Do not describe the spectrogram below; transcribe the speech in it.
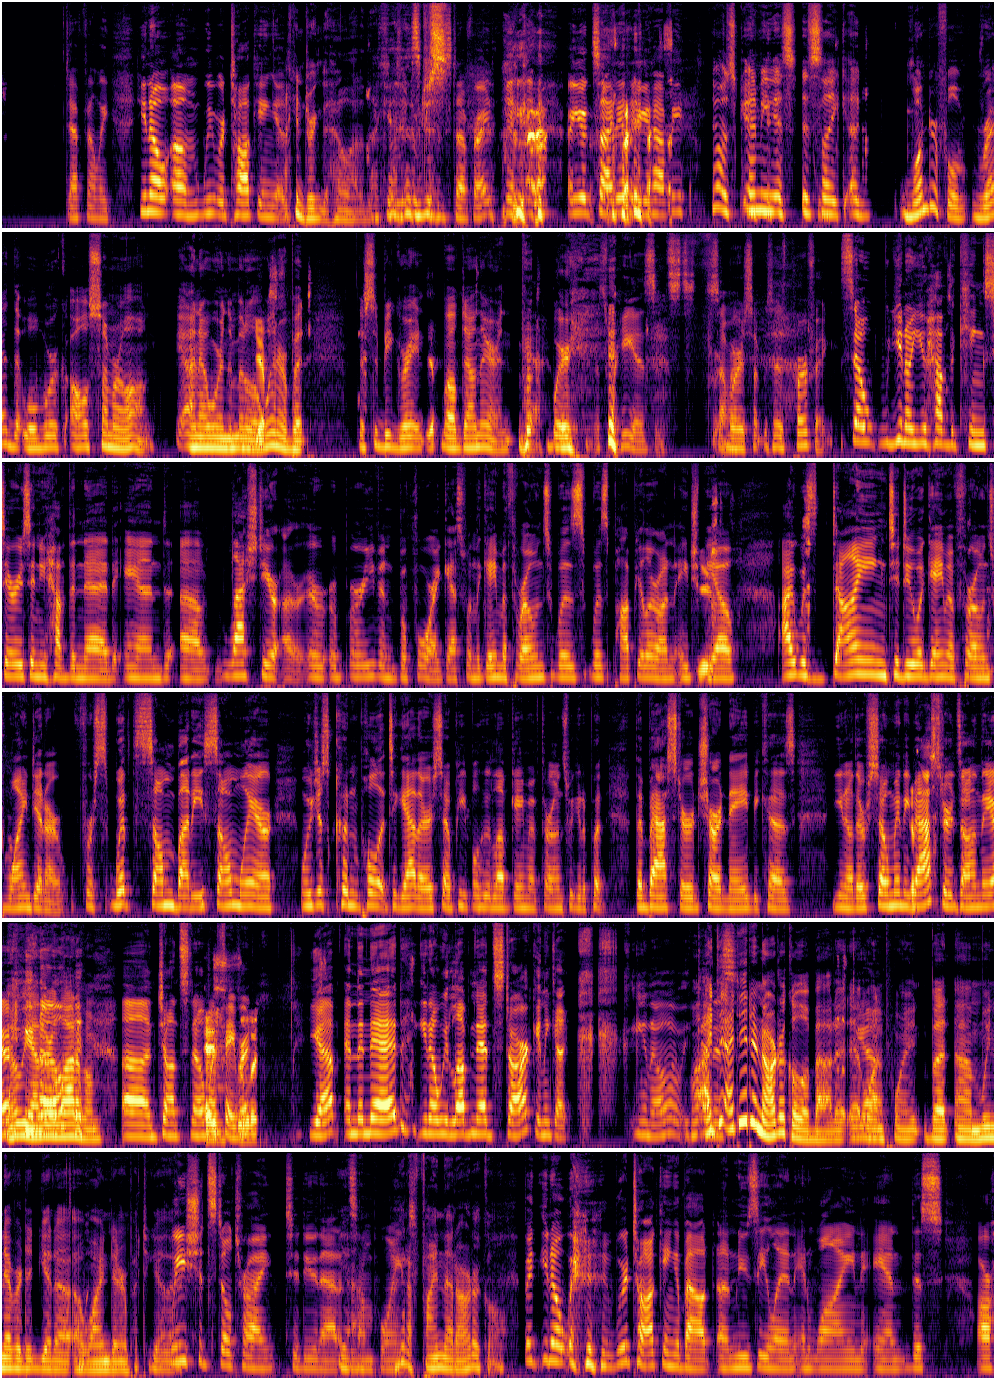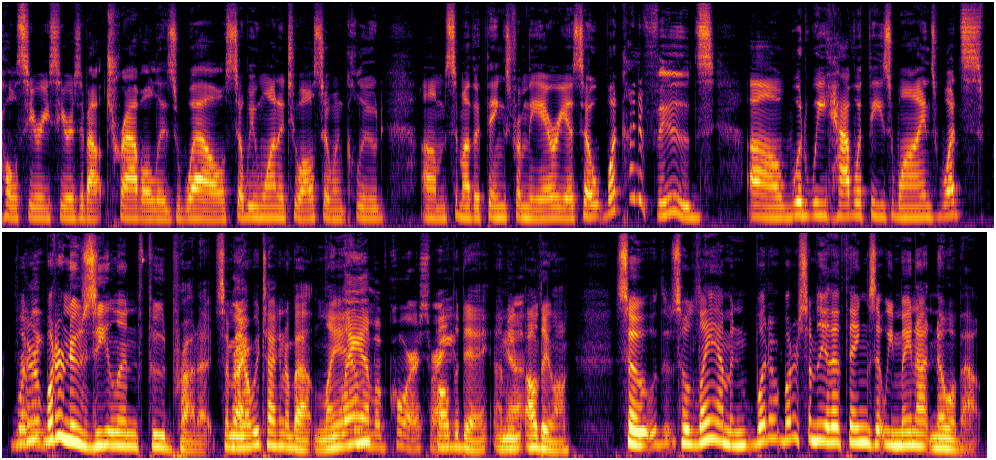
Definitely. You know, um, we were talking. I can drink the hell out of I this. guess I'm it's just stuff, right? Are you excited? Are you happy? no. It's. I mean, it's it's like a wonderful red that will work all summer long. Yeah, I know we're in the middle Yep. of winter, but this would be great. Yep. Well, down there and Yeah. where That's where he is. It's summer. where something says perfect. So you know you have the King series and you have the Ned, and uh, last year or, or, or even before, I guess, when the Game of Thrones was was popular on HBO, I was dying to do a Game of Thrones wine dinner for with somebody somewhere. We just couldn't pull it together. So people who love Game of Thrones, we could have put the Bastard Chardonnay because you know there's so many bastards on there. Oh you yeah, there are a lot of them. Uh, Jon Snow, my favorite. Yep, and the Ned, you know, we love Ned Stark, and he got, you know, Well, I did, I did an article about it at Yeah. one point, but um, we never did get a, a wine dinner put together. We should still try to do that Yeah. at some I point. gotta find that article. But you know, we're talking about um, New Zealand and wine, and this our whole series here is about travel as well. So we wanted to also include um, some other things from the area. So, what kind of foods uh, would we have with these wines? What's What really- are what are New Zealand food products? I mean, Right. are we talking about lamb, lamb, of course, right? all the day? I mean, all day long. So so lamb, and what are, what are some of the other things that we may not know about?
